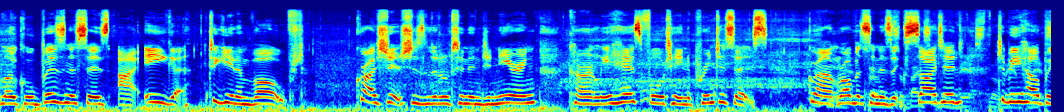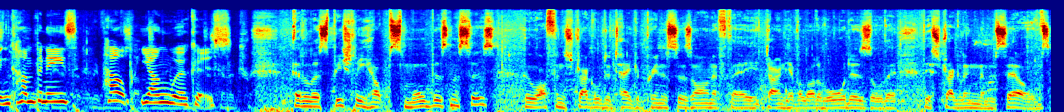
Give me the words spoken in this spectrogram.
Local businesses are eager to get involved. Christchurch's Lyttelton Engineering currently has 14 apprentices. Grant Robertson is excited to be helping companies help young workers. It'll especially help small businesses who often struggle to take apprentices on if they don't have a lot of orders or they're, they're struggling themselves.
